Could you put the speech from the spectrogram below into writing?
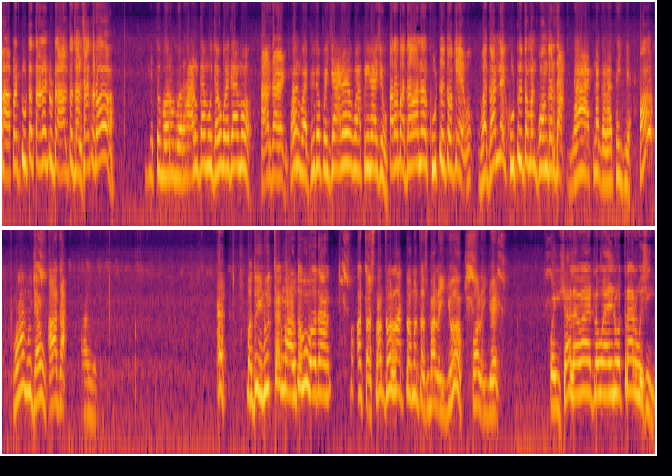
આપણે તૂટે તાને તૂટે હાલ તો જલસા કરો. એ તો બરોબર. સારું ત્યાં હું જઉં બજારમાં. હાર સાહેબ પણ વધુ તો પૈસા આલે વાપરી નાખ્યું અરે બધાને ખૂટ્યું તો કે. વધવાને નહીં ખૂટ્યું તો મને ફોન કરતા. ના આટલા ઘણા થઈ ગયા. હા? હા હું જઉં. હા જા. બધું એનું જ ચક મારું તો હું વધાણ આ ચશ્મા જો લાગતો. મને ચશ્મા લઈ ગયો. તો લઈ ગયો પૈસા લેવા એટલે હું અહીં ઉતરારું છી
